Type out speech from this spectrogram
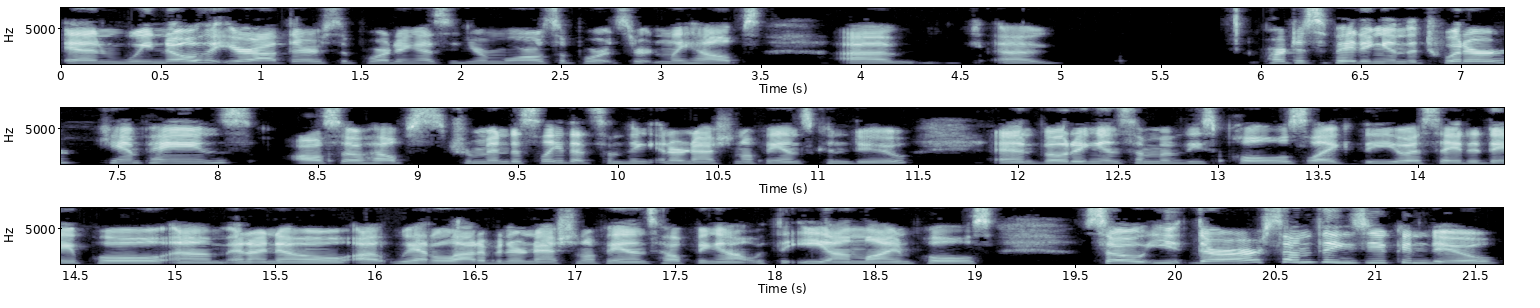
and we know that you're out there supporting us and your moral support certainly helps. Um, uh, participating in the Twitter campaigns also helps tremendously. That's something international fans can do. And voting in some of these polls, like the USA Today poll. Um, and I know uh, we had a lot of international fans helping out with the E Online polls. So you, there are some things you can do,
